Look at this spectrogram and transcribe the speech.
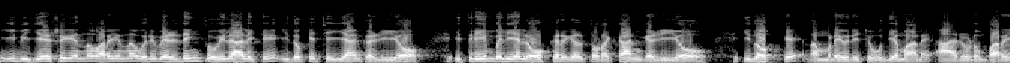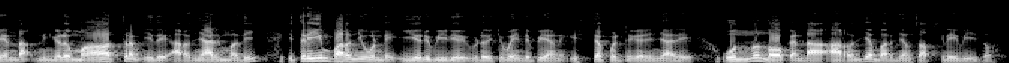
ഈ വിജേഷ് എന്ന് പറയുന്ന ഒരു വെൽഡിംഗ് തൊഴിലാളിക്ക് ഇതൊക്കെ ചെയ്യാൻ കഴിയോ? ഇത്രയും വലിയ ലോക്കറുകൾ തുറക്കാൻ കഴിയോ? ഇതൊക്കെ നമ്മുടെ ഒരു ചോദ്യമാണ്. ആരോടും പറയണ്ട. നിങ്ങൾ മാത്രം ഇത് അറിഞ്ഞാൽ മതി. ഇത്രയും പറഞ്ഞുകൊണ്ട് ഈ ഒരു വീഡിയോ ഇവിടെ വെച്ച് വൈൻഡപ്പ് ചെയ്യാണ്. ഇഷ്ടപ്പെട്ട് കഴിഞ്ഞാൽ ഒന്നും നോക്കണ്ട. അറിഞ്ഞം പറഞ്ഞം സബ്സ്ക്രൈബ് ചെയ്തോ.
